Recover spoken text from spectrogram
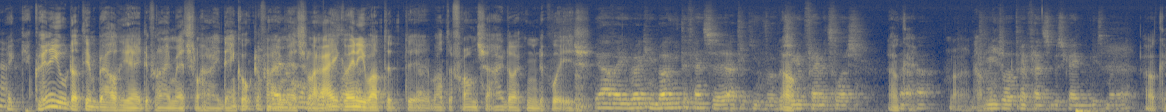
Ja. Ik, ik weet niet hoe dat in België heet, de vrijmetselarij. Ik denk ook de vrijmetselarij. Ik weet niet wat, het, eh, wat de Franse uitdrukking ervoor is. Ja, wij gebruiken in België niet de Franse uitdrukking voor. We Oh. zeggen ook vrijmetselaars. Oké. Ja, ja. Nou, Ik weet niet wat er een Franse beschrijving is, maar... eh, Oké,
